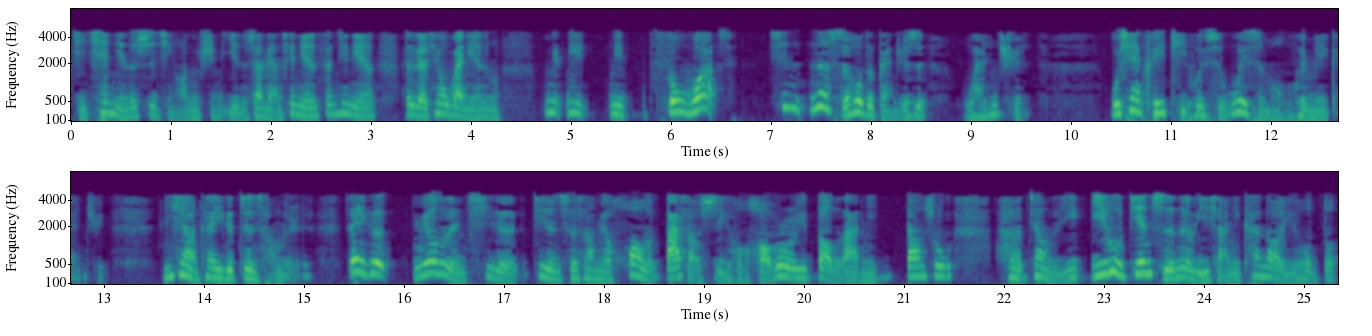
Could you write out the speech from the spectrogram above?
几千年的事情啊？你去演算两千年、三千年还是两千五百年什么？你你你，so what？现那时候的感觉是完全，我现在可以体会是为什么我会没感觉。你想想看，一个正常的人，在一个没有冷气的计程车上面晃了八小时以后，好不容易到达你当初。这样子一一路坚持的那个理想，你看到以后都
